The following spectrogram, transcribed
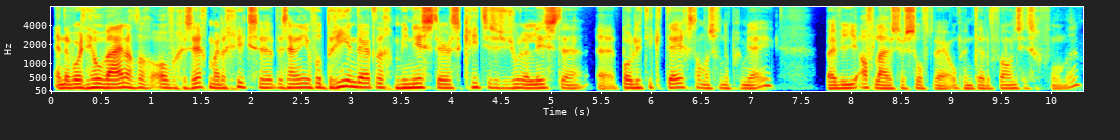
En er wordt heel weinig nog over gezegd. Maar de Griekse, er zijn in ieder geval 33 ministers, kritische journalisten, eh, politieke tegenstanders van de premier. Bij wie afluistersoftware op hun telefoons is gevonden.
